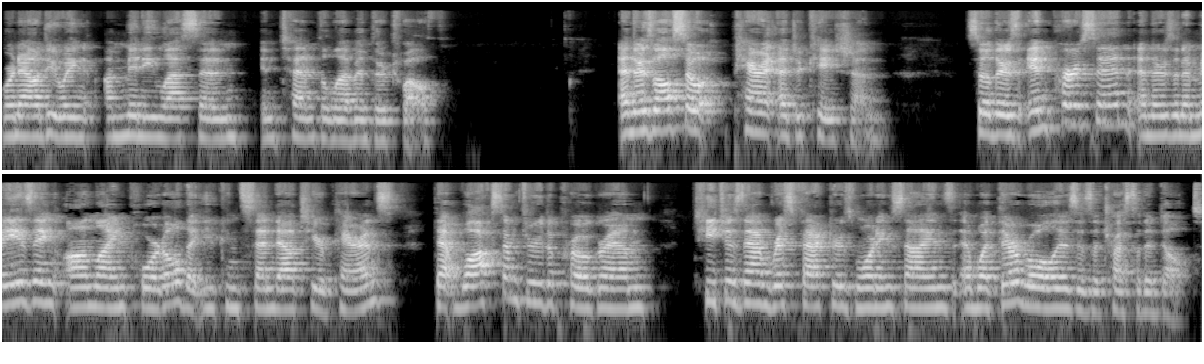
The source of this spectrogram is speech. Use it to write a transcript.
We're now doing a mini lesson in 10th, 11th, or 12th. And there's also parent education. So there's in person and there's an amazing online portal that you can send out to your parents that walks them through the program, teaches them risk factors, warning signs, and what their role is as a trusted adult.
